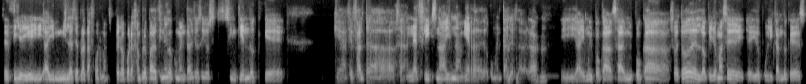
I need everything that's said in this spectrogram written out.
sencillo y, hay miles de plataformas, pero por ejemplo para el cine documental yo sigo sintiendo que, que hace falta, o sea, Netflix no hay una mierda de documentales, la verdad y hay muy poca, o sea, hay muy poca, sobre todo de lo que yo más he, ido publicando, que es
